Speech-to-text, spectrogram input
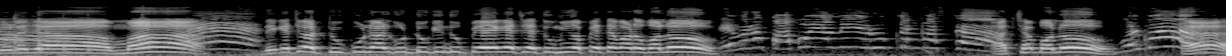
চলে যাও। মা দেখেছ? টুকুন আর গুড্ডু কিন্তু পেয়ে গেছে। তুমিও পেতে পারো বলো। আচ্ছা বলো। হ্যাঁ।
